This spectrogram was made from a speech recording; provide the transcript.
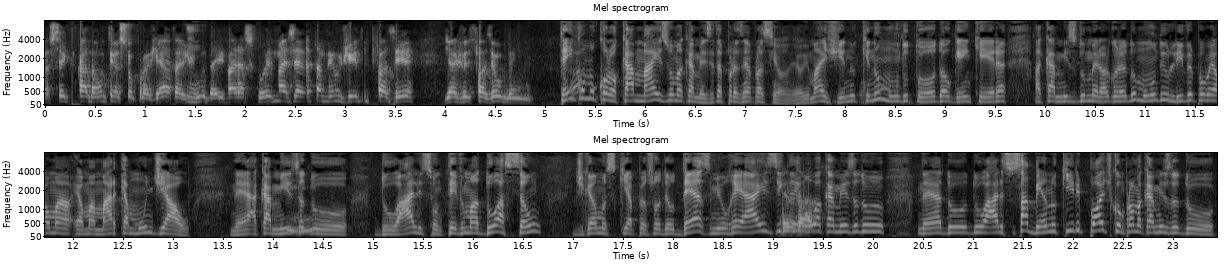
Eu sei que cada um tem o seu projeto, ajuda aí várias coisas, mas é também um jeito de fazer, de fazer o bem. Né? Tem como colocar mais uma camiseta, por exemplo, assim, ó, eu imagino que no mundo todo alguém queira a camisa do melhor goleiro do mundo e o Liverpool é uma, é uma marca mundial, né? A camisa do, do Alisson teve uma doação, digamos que a pessoa deu 10 mil reais e Exato. ganhou a camisa do, né, do, do Alisson, sabendo que ele pode comprar uma camisa do,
